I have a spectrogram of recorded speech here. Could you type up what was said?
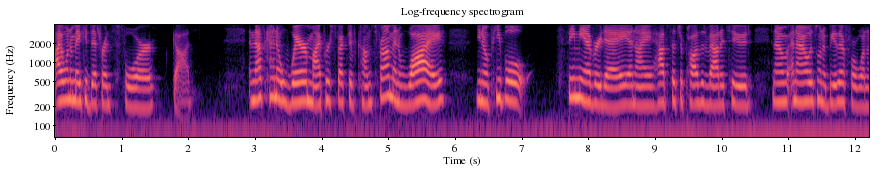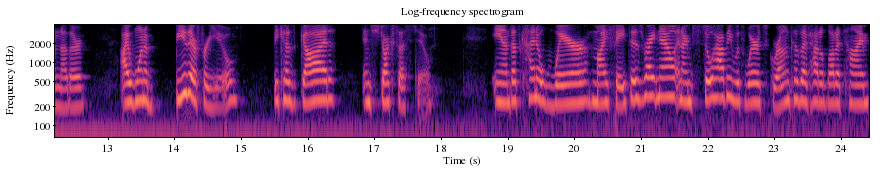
I want to make a difference for God. And that's kind of where my perspective comes from and why, you know, people see me every day and I have such a positive attitude and I, and I always want to be there for one another. I want to be there for you because God instructs us to. And that's kind of where my faith is right now. And I'm so happy with where it's grown because I've had a lot of time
